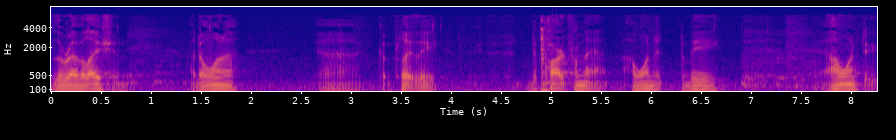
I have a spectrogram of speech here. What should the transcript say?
the revelation. I don't want to uh, completely depart from that. I want it to be, I want to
